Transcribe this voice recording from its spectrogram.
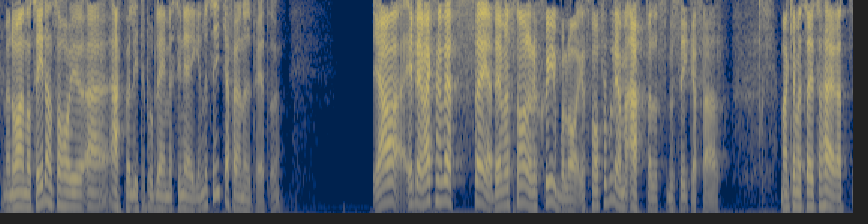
Men å andra sidan så har ju eh, Apple lite problem med sin egen musikaffär nu Peter. Ja, är det verkligen rätt att säga? Det är väl snarare skivbolagen som har problem med Apples musikaffär. Man kan väl säga så här att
